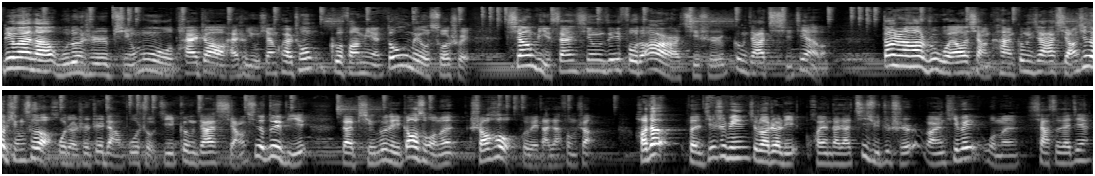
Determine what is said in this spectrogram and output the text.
另外呢，无论是屏幕、拍照还是有线快充，各方面都没有缩水。相比三星 Z Fold 2，其实更加旗舰了。当然了，如果要想看更加详细的评测，或者是这两部手机更加详细的对比，在评论里告诉我们，稍后会为大家奉上。好的，本期视频就到这里，欢迎大家继续支持万人 TV，我们下次再见。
